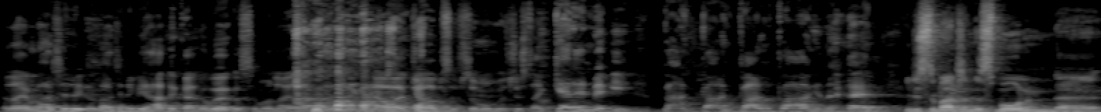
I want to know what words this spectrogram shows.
And I imagine, imagine if you had to kind of work with someone like that. Like in our jobs, if someone was just like, "Get in, Mickey!" Bang, bang, bang, bang in the head. You just imagine this morning. Uh,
